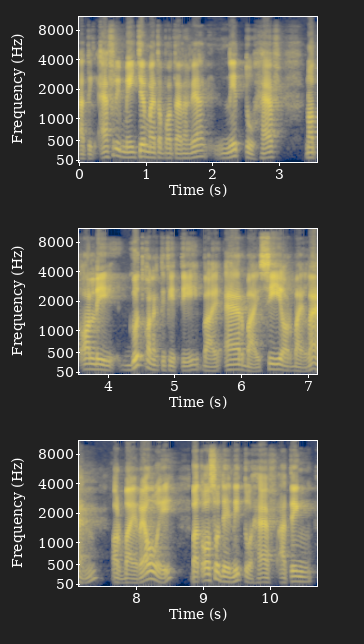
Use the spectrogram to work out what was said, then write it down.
I think every major metropolitan area need to have not only good connectivity by air, by sea, or by land, or by railway, but also they need to have, I think,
